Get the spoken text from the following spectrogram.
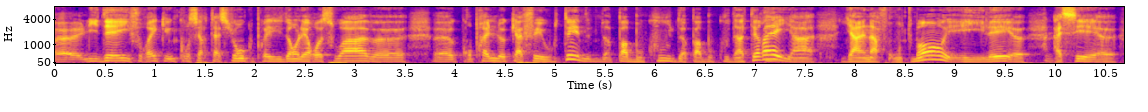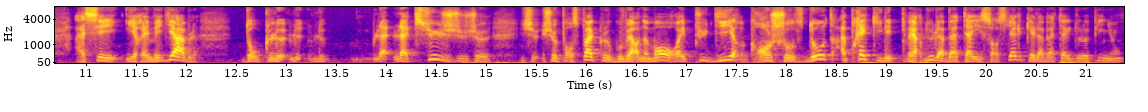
euh, l'idée, il faudrait qu'il y ait une concertation, que le président les reçoive, qu'on prenne le café ou le thé, n'a pas beaucoup, n'a pas beaucoup d'intérêt. Il, y a, un affrontement et il est assez, assez irrémédiable. Donc là-dessus, je ne pense pas que le gouvernement aurait pu dire grand-chose d'autre après qu'il ait perdu la bataille essentielle qui est la bataille de l'opinion.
